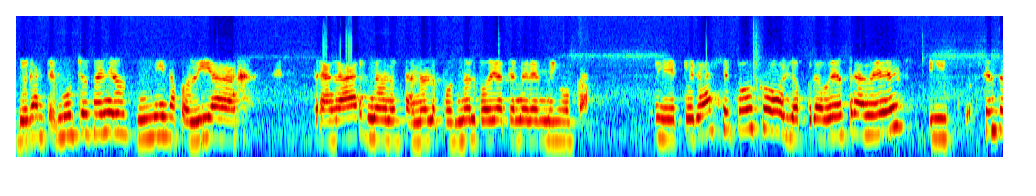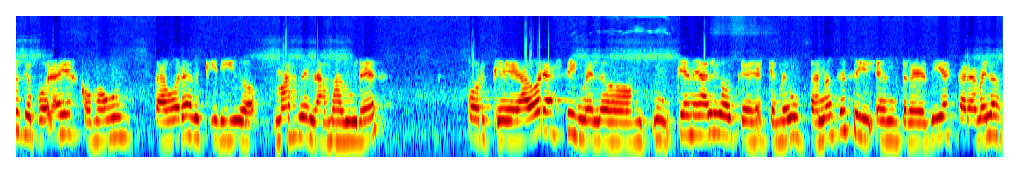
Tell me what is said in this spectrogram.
durante muchos años ni lo podía tragar, no, no, o sea, no, lo, no lo podía tener en mi boca. Eh, pero hace poco lo probé otra vez y siento que por ahí es como un sabor adquirido más de la madurez, porque ahora sí me lo tiene algo que, que me gusta. No sé si entre 10 caramelos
